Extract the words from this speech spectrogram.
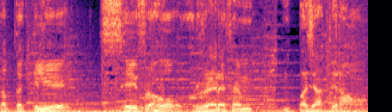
तब तक के लिए सेफ़ रहो रेड एफएम बजाते रहो।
